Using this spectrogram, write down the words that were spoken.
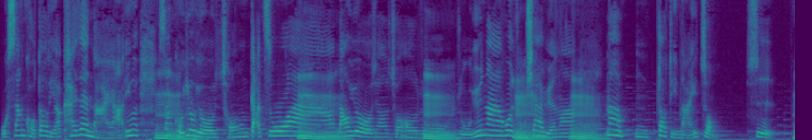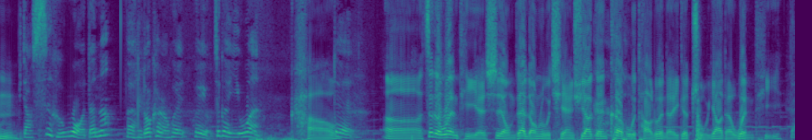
我，伤口到底要开在哪呀？因为伤口又有从胳肢窝啊，嗯、然后又有像从哦乳、嗯、乳晕啊，或乳下缘啊，嗯、那嗯，到底哪一种是嗯比较适合我的呢？呃、嗯，很多客人会会有这个疑问。好，对。呃，这个问题也是我们在隆乳前需要跟客户讨论的一个主要的问题。对，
